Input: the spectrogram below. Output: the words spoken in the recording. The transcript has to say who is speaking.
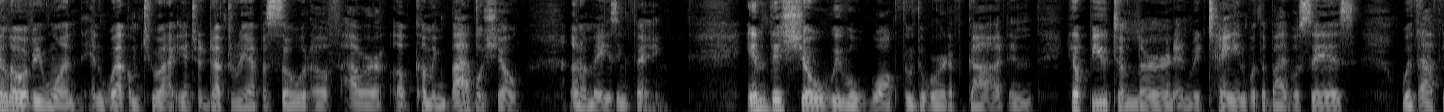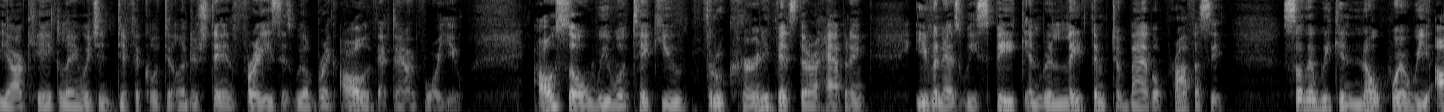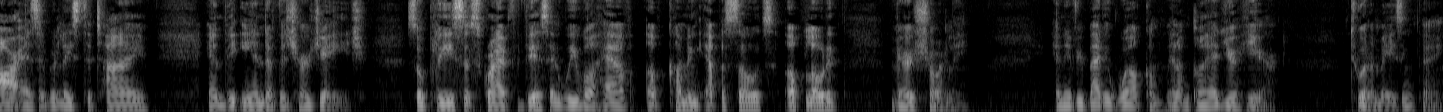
Speaker 1: Hello, everyone, and welcome to our introductory episode of our upcoming Bible show, An Amazing Thing. In this show, we will walk through the Word of God and help you to learn and retain what the Bible says without the archaic language and difficult to understand phrases. We'll break all of that down for you. Also, we will take you through current events that are happening even as we speak and relate them to Bible prophecy so that we can know where we are as it relates to time and the end of the church age. So please subscribe to this, and we will have upcoming episodes uploaded very shortly. And everybody, welcome, and I'm glad you're here to an amazing thing.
